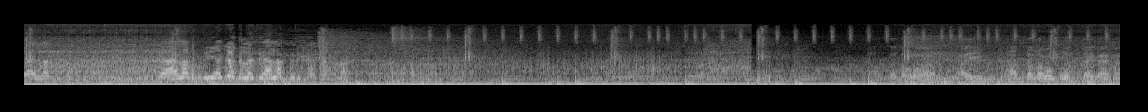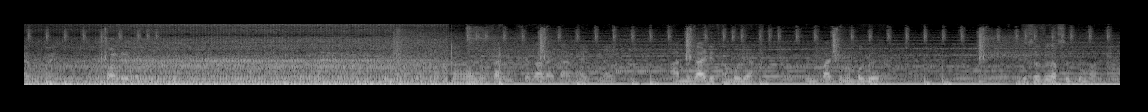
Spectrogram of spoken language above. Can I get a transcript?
यायला लागतं. यायला लागतं या जंगलात यायला लागतं या जंगलात. आता लावा भाई आता लावा बोलताय काय माहीत नाही. क्वालिटी भावानं काय विषय झालाय काय माहीत नाही. आम्ही गाडी थांबवल्या तुम्ही पाठी मग बघ दिसतच असेल तुम्हाला.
